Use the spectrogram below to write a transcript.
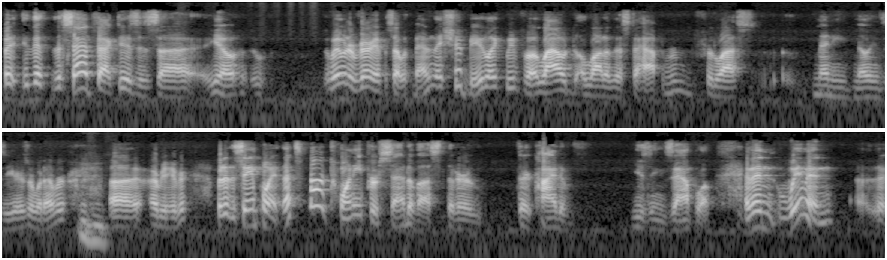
but the, the sad fact is, is uh, you know, women are very upset with men, and they should be. Like we've allowed a lot of this to happen for the last many millions of years or whatever, uh, our behavior. But at the same point, that's about twenty percent of us that are they're kind of using example of. And then women, uh,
